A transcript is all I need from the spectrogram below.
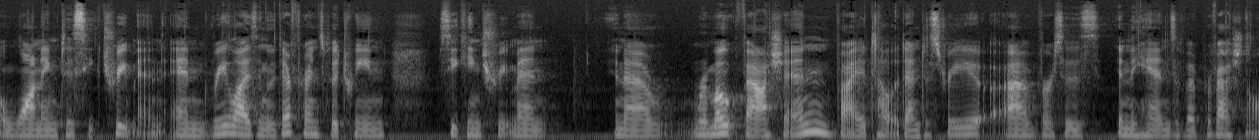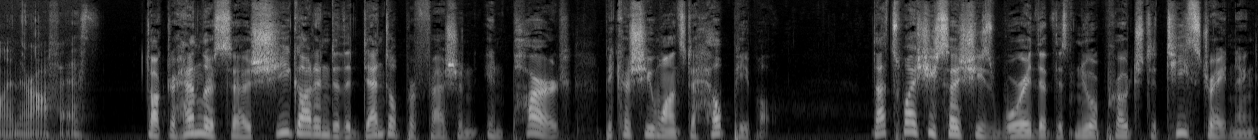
uh, wanting to seek treatment and realizing the difference between seeking treatment in a remote fashion via teledentistry uh, versus in the hands of a professional in their office. Dr. Hendler says she got into the dental profession in part because she wants to help people. That's why she says she's worried that this new approach to teeth straightening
